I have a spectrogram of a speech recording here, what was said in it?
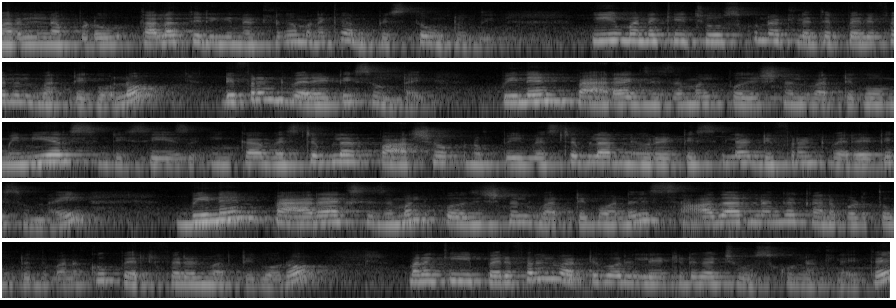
మరలినప్పుడు తల తిరిగినట్లుగా మనకి అనిపిస్తూ ఉంటుంది. ఈ మనకి చూసుకున్నట్లయితే పెరిఫెరల్ వర్టిగోలో డిఫరెంట్ వెరైటీస్ ఉంటాయి. Benign paroxysmal positional vertigo Meniere's disease ఇంకా వెస్టిబులర్ పార్షోప్ నొప్పి వెస్టిబులర్ న్యూరైటిస్ ఇలా డిఫరెంట్ వెరైటీస్ ఉన్నాయి. బినైన్ పారాక్సిజమల్ పొజిషనల్ వర్టిగో అనేది సాధారణంగా కనబడుతూ ఉంటుంది మనకు పెరిఫెరల్ వర్టిగోలో. మనకి ఈ పెరిఫెరల్ వర్టిగో రిలేటెడ్గా చూసుకున్నట్లయితే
